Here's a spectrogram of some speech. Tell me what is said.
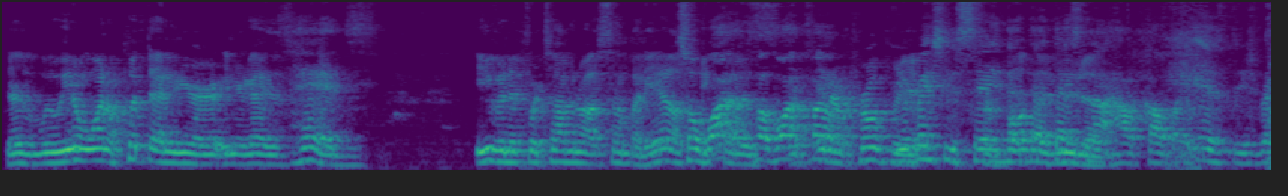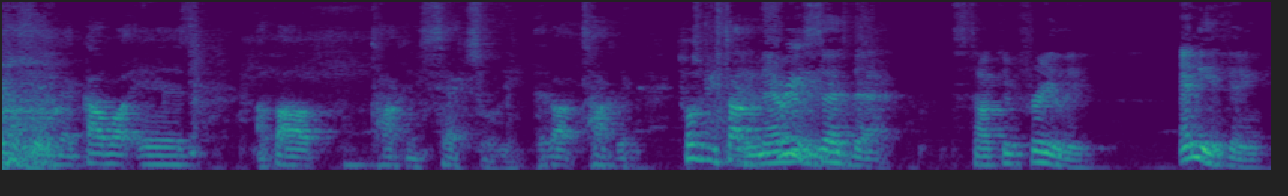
There, we don't want to put that in your in your guys' heads, even if we're talking about somebody else. So why? But what? it's inappropriate. you're basically saying that, that that's not how kava is. You're basically saying that kava is about talking sexually. It's about talking. It's supposed to be I talking never freely. said that. It's talking freely. Anything,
